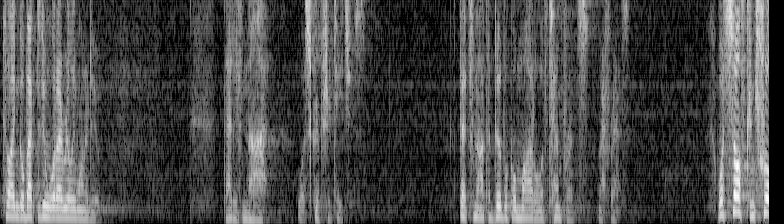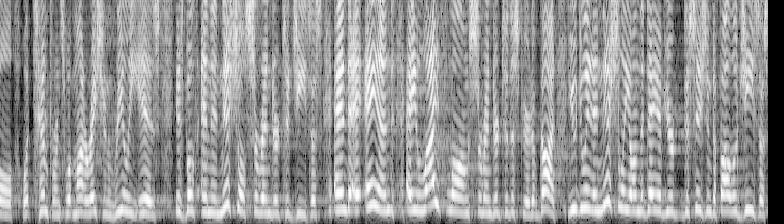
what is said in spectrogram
until I can go back to doing what I really want to do. That is not what Scripture teaches. That's not the biblical model of temperance, my friends. What self control, what temperance, what moderation really is, is both an initial surrender to Jesus and and a lifelong surrender to the Spirit of God. You do it initially on the day of your decision to follow Jesus,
